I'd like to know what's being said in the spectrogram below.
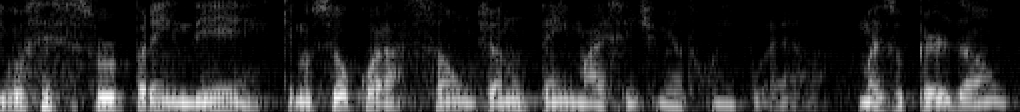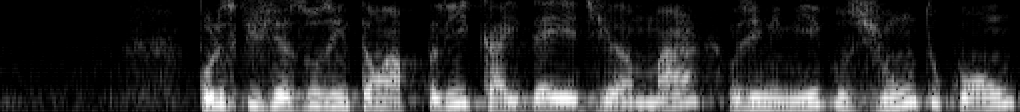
e você se surpreender que no seu coração já não tem mais sentimento ruim por ela, mas o perdão. Por isso que Jesus então aplica a ideia de amar os inimigos junto com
